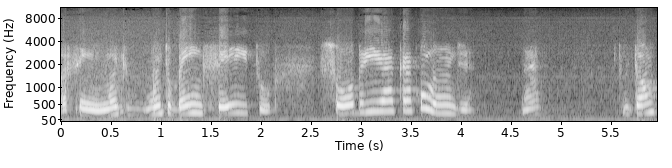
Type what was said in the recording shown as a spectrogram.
assim, muito, muito bem feito sobre a Cracolândia, né? Então,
